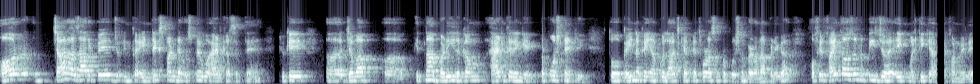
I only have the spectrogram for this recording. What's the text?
और चार हज़ार रुपये जो इनका इंडेक्स फंड है, उसमें वो ऐड कर सकते हैं। क्योंकि जब आप इतना बड़ी रकम ऐड करेंगे प्रोपोर्शनेटली तो कहीं ना कहीं आपको लार्ज कैप में थोड़ा सा प्रोपोर्शन बढ़ाना पड़ेगा। और फिर फाइव थाउज़ेंड रुपीज़ जो है एक मल्टी कैप फंड में ले।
